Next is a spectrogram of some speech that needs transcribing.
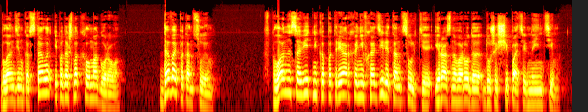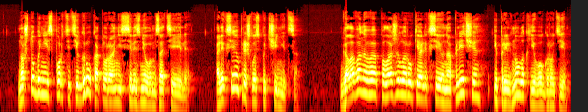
Блондинка встала и подошла к Холмогорову. «Давай потанцуем». В планы советника патриарха не входили танцульки и разного рода душещипательный интим. Но чтобы не испортить игру, которую они с Селезневым затеяли, Алексею пришлось подчиниться. Голованова положила руки Алексею на плечи и прильнула к его груди.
